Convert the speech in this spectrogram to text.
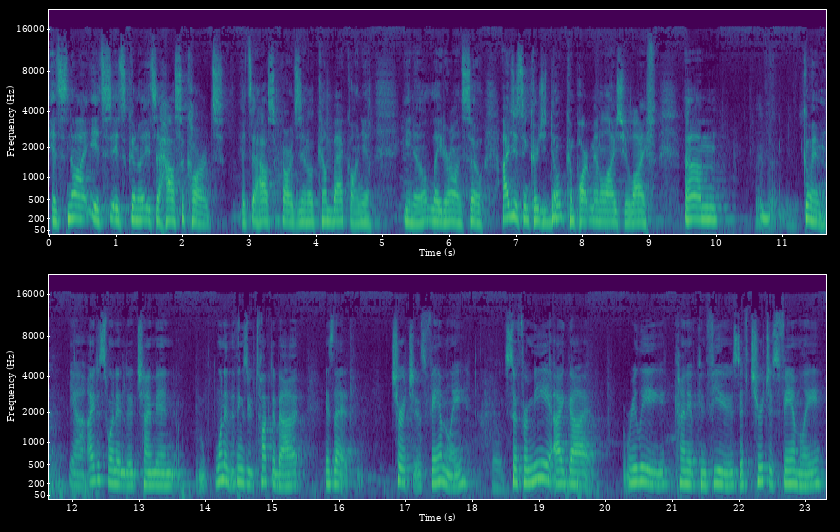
it's not, it's, it's gonna, it's a house of cards. It's a house of cards and it'll come back on you, you know, later on. So I just encourage you, don't compartmentalize your life. Um, go ahead. Yeah, I just wanted to chime in. One of the things we've talked about is that church is family. So for me, I got really kind of confused. If church is family,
